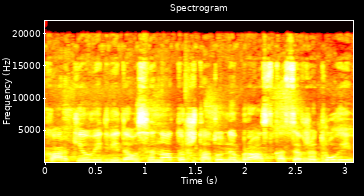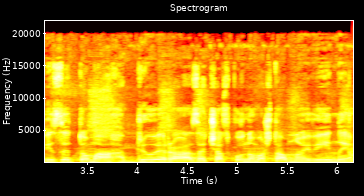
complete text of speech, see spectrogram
Харків відвідав сенатор штату Небраска. Це вже другий візит Тома Брюєра за час повномасштабної війни.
